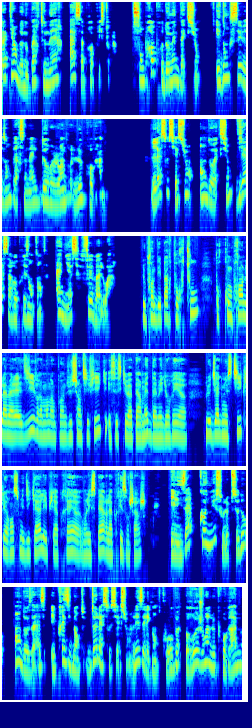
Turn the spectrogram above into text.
Chacun de nos partenaires a sa propre histoire, son propre domaine d'action et donc ses raisons personnelles de rejoindre le programme l'association EndoAction, via sa représentante Agnès, fait valoir. Le point de départ pour tout, pour comprendre la maladie vraiment d'un point de vue scientifique, et c'est ce qui va permettre d'améliorer euh, le diagnostic, l'errance médicale, et puis après, euh, on l'espère, la prise en charge. Elisa, connue sous le pseudo Endosase et présidente de l'association Les Élégantes Courbes, rejoint le programme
